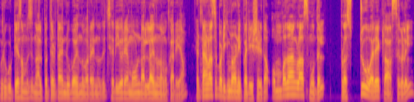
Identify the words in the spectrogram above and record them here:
ഒരു കുട്ടിയെ സംബന്ധിച്ച് നാൽപ്പത്തി എട്ടായിരം രൂപ എന്ന് പറയുന്നത് ചെറിയൊരു എമൗണ്ട് അല്ല എന്ന് നമുക്കറിയാം. എട്ടാം ക്ലാസ്സിൽ പഠിക്കുമ്പോഴാണ് ഈ പരീക്ഷ എഴുതുക. ഒമ്പതാം ക്ലാസ് മുതൽ പ്ലസ് ടു വരെ ക്ലാസ്സുകളിൽ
